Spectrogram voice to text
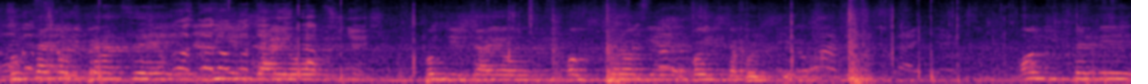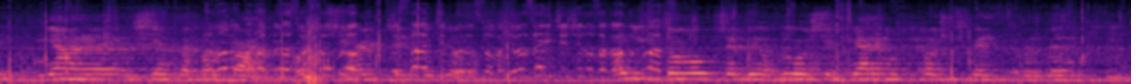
W punktach od pracy wyjeżdżają, podjeżdżają oficerowie Wojska Polskiego. Oni wtedy w miarę się zachowywali. Oni przyjechali do negocjować. Rozejdźcie się do Oni zakładu pracy. chcą, żeby odbyło się w miarę możliwości bez krwi.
